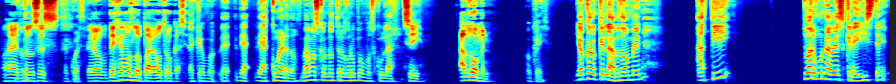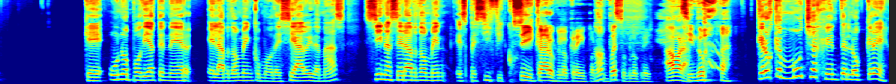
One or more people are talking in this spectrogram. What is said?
O sea, entonces. De acuerdo. Pero dejémoslo para otra ocasión. De, acuerdo. Vamos con otro grupo muscular. Sí. Abdomen. Ok. Yo creo que el abdomen. A ti, ¿tú alguna vez creíste que uno podía tener el abdomen como deseado y demás sin hacer abdomen específico? Sí, claro que lo creí, por supuesto que lo creí. Ahora. Sin duda. Creo que mucha gente lo cree.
